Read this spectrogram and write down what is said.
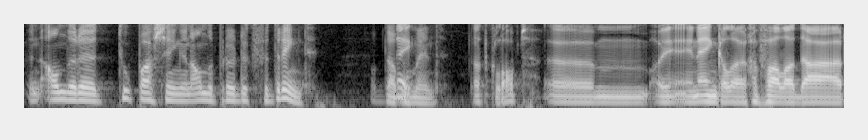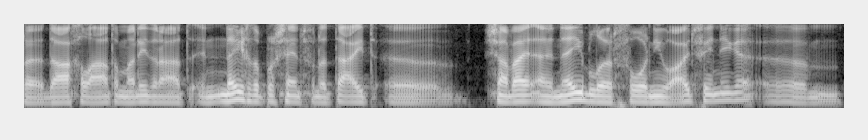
een andere toepassing, een ander product verdringt op dat nee, moment. Dat klopt. Um, in enkele gevallen daar, uh, daar gelaten, maar inderdaad, in 90% van de tijd uh, zijn wij een enabler voor nieuwe uitvindingen. Um,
